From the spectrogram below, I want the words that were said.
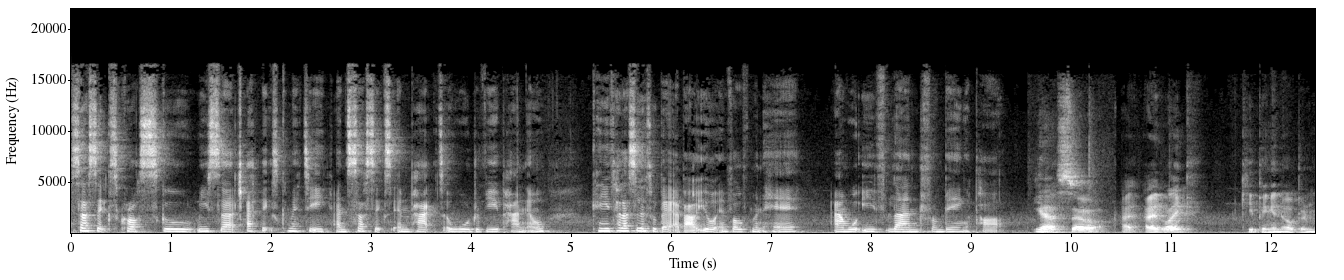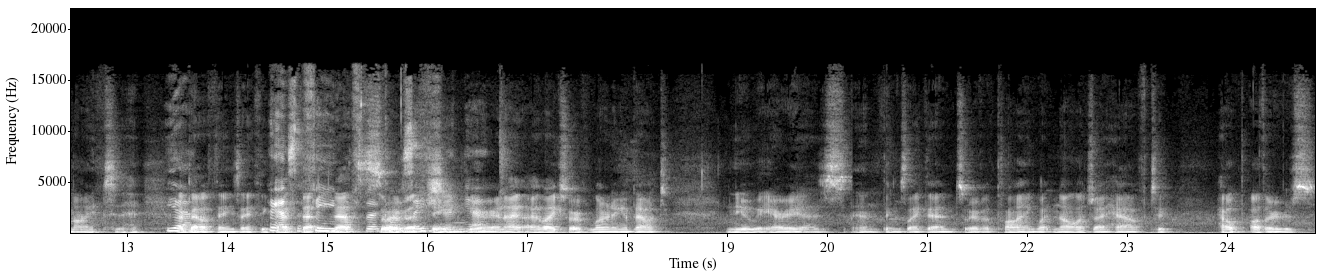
Sussex Cross School Research Ethics Committee, and Sussex Impact Award Review Panel. Can you tell us a little bit about your involvement here and what you've learned from being a part? yeah. So I, I like keeping an open mind Yeah. about things. I think, I think that's that, the that theme of that's the sort of a theme yeah. here, and I, I like sort of learning about new areas and things like that, and sort of applying what knowledge I have to help others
